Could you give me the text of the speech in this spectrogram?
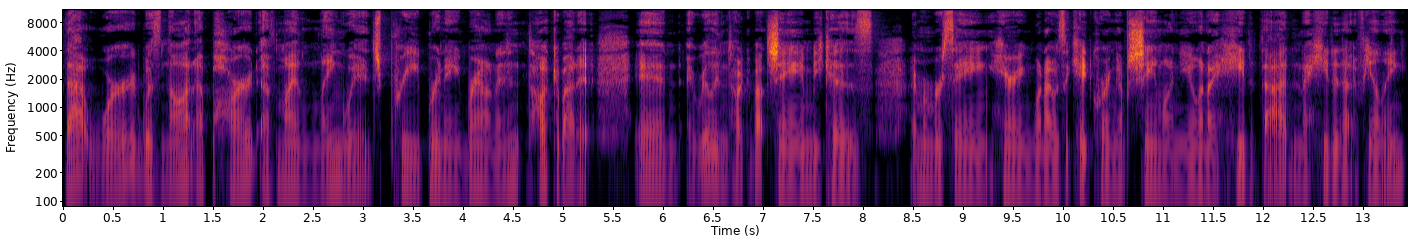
That word was not a part of my language pre Brene Brown. I didn't talk about it. And I really didn't talk about shame because I remember saying, hearing when I was a kid growing up, shame on you. And I hated that. And I hated that feeling.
